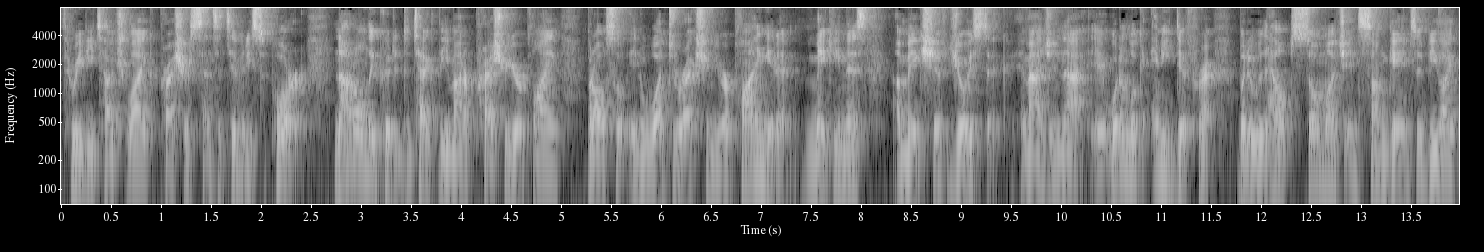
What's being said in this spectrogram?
3D Touch like pressure sensitivity support. Not only could it detect the amount of pressure you're applying, but also in what direction you're applying it in, making this a makeshift joystick. Imagine that. It wouldn't look any different, but it would help so much in some games. It'd be like,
